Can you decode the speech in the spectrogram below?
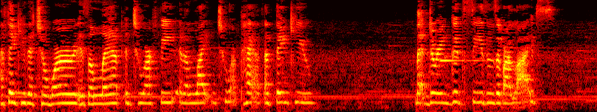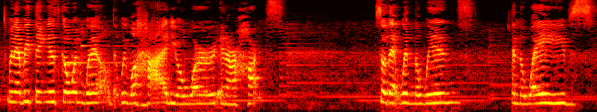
I thank you that your word is a lamp unto our feet and a light unto our path. I thank you that during good seasons of our lives, when everything is going well, that we will hide your word in our hearts so that when the winds and the waves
